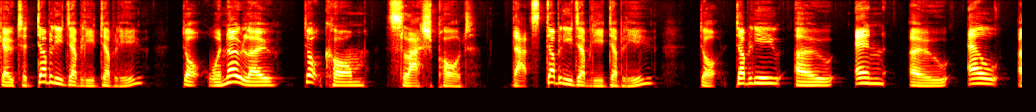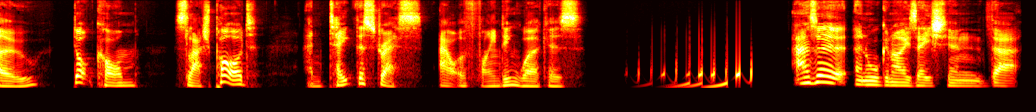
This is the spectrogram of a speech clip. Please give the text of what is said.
Go to www.wonolo.com slash pod. That's www.wonolo.com slash pod and take the stress out of finding workers. As a, an organization that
